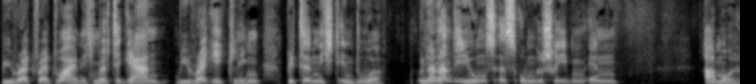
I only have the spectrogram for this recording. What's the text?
wie Red Red Wine. Ich möchte gern wie Reggae klingen, bitte nicht in Dur. Und dann haben die Jungs es umgeschrieben in A-Moll.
